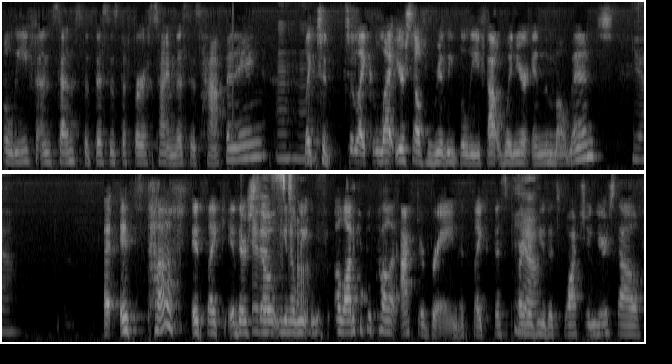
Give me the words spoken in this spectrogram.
belief and sense that this is the first time this is happening. Mm-hmm. Like to to like let yourself really believe that when you're in the moment. Yeah. Uh, It's tough. It's like there's It so, you know, tough. we a lot of people call it actor brain. It's like this part Yeah. of you that's watching yourself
